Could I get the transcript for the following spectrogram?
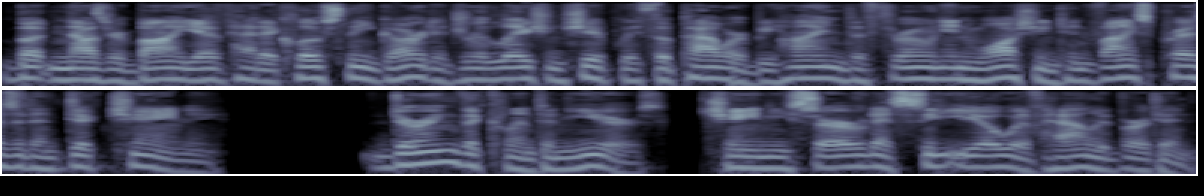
But Nazarbayev had a closely guarded relationship with the power behind the throne in Washington Vice President Dick Cheney. During the Clinton years, Cheney served as CEO of Halliburton,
